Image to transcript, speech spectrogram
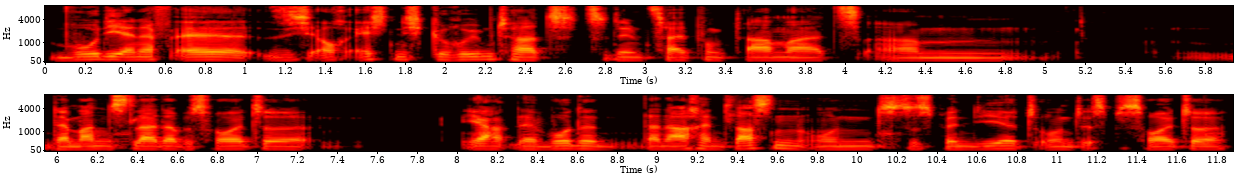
wo die NFL sich auch echt nicht gerühmt hat zu dem Zeitpunkt damals ähm, der Mann ist leider bis heute, ja, der wurde danach entlassen und suspendiert und ist bis heute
